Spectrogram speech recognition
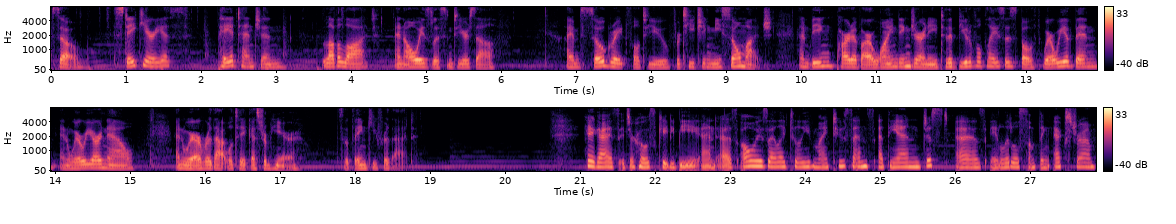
So, stay curious, pay attention, love a lot, and always listen to yourself. I am so grateful to you for teaching me so much and being part of our winding journey to the beautiful places both where we have been and where we are now, and wherever that will take us from here. So thank you for that. Hey guys, it's your host Katie B, and as always, I like to leave my two cents at the end just as a little something extra.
